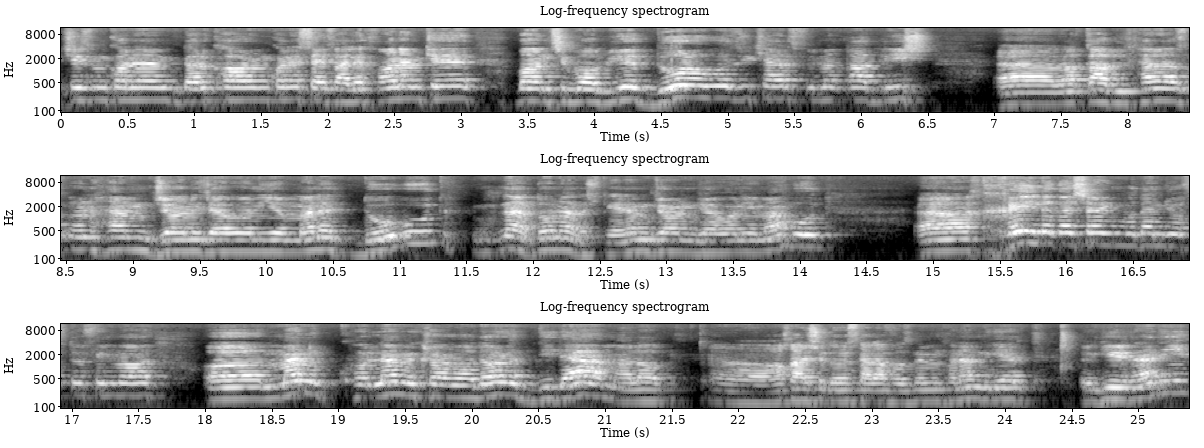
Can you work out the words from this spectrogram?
چیز می‌کنه داره کار می‌کنه. سیف علی خانم که بانچی بابی دو رو بازی کرد فیلم قبلیش و قبلتر از اون هم جان جوانی من دو بود. نه دو نداشت یعنی جان جوانی من بود. خیلی قشنگ بودن جفت فیلم ها من کلا اکرامادا رو دیدم. حالا آخرش رو درست تلفظ نمی کنم دیگه گیر ندیم.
